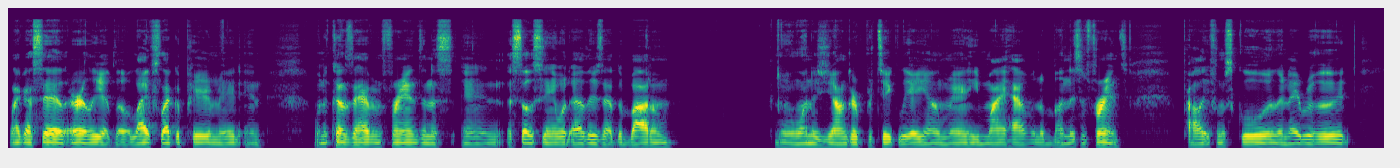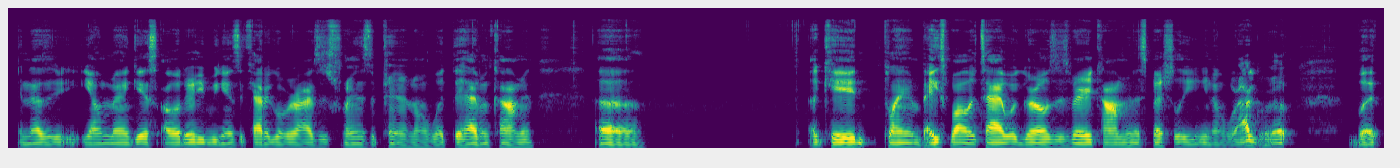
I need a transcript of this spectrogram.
Like I said earlier, though, life's like a pyramid, and when it comes to having friends and, and associating with others at the bottom, when one is younger, particularly a young man, he might have an abundance of friends, probably from school in the neighborhood. And as a young man gets older, he begins to categorize his friends depending on what they have in common. Uh, a kid playing baseball or tag with girls is very common, especially you know where I grew up. But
